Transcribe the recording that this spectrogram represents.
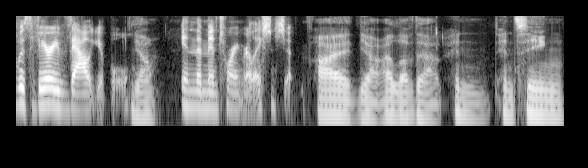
was very valuable. Yeah. in the mentoring relationship. I yeah, I love that. And and seeing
